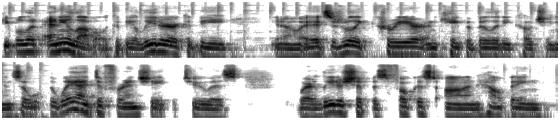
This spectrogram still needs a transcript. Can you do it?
people at any level. It could be a leader, it could be, you know, it's really career and capability coaching. And so the way I differentiate the two is where leadership is focused on helping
